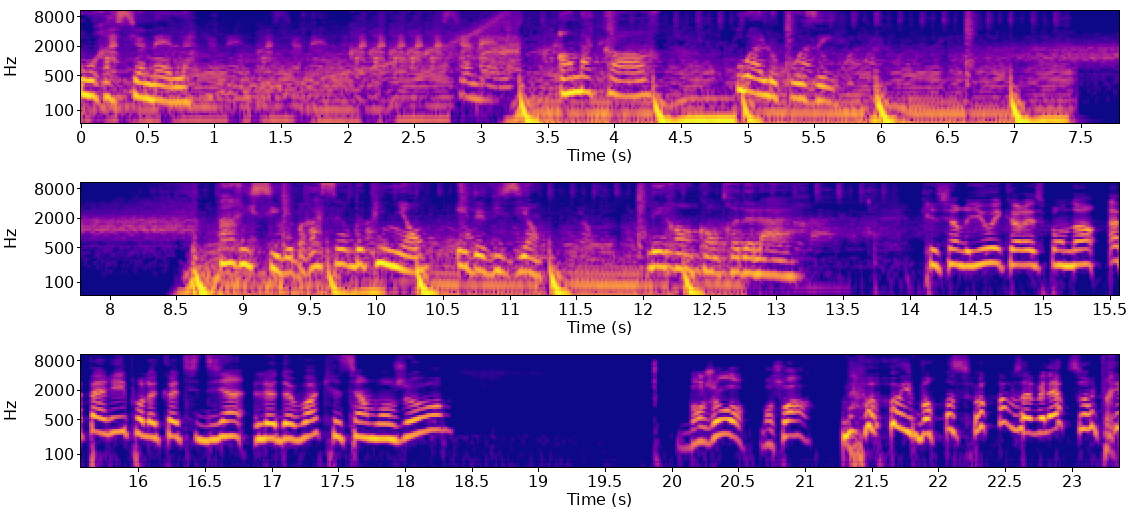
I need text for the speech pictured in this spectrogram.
ou rationnel? En accord ou à l'opposé? Par ici, les brasseurs d'opinion et de vision. Les rencontres de l'air. Christian Rio est correspondant à Paris pour le quotidien Le Devoir. Christian, bonjour. Bonjour, bonsoir. oui, bonsoir. Vous avez l'air surpris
